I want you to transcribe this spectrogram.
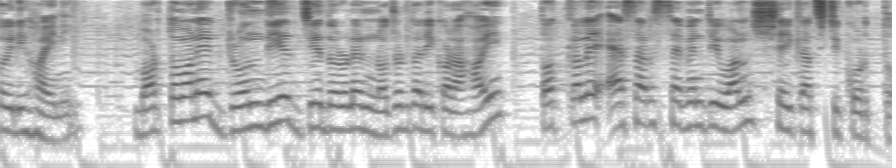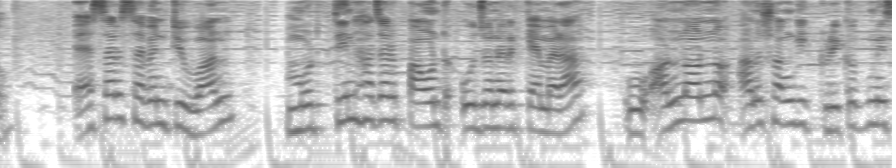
তৈরি হয়নি। বর্তমানে ড্রোন দিয়ে যে ধরনের নজরদারি করা হয়, তৎকালে এসআর সেভেন্টি ওয়ান সেই কাজটি করত। এস আর সেভেন্টি ওয়ান মোট তিন হাজার পাউন্ড ওজনের ক্যামেরা ও অন্য অন্য আনুষঙ্গিক রিকগনিস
